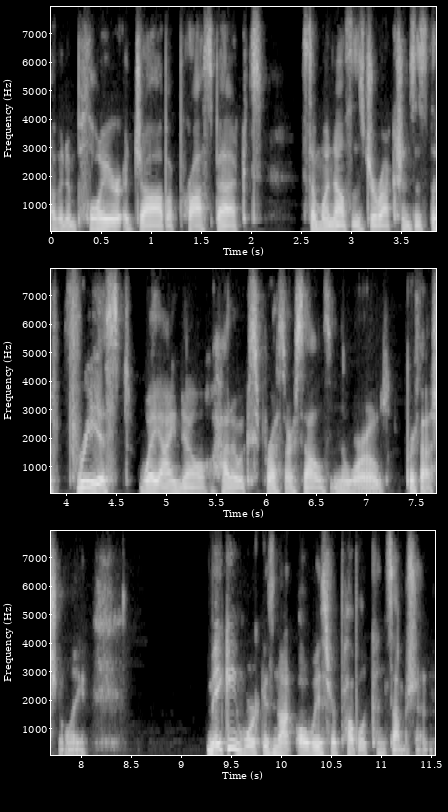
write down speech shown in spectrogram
of an employer, a job, a prospect, someone else's directions is the freest way I know how to express ourselves in the world professionally making work is not always for public consumption.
